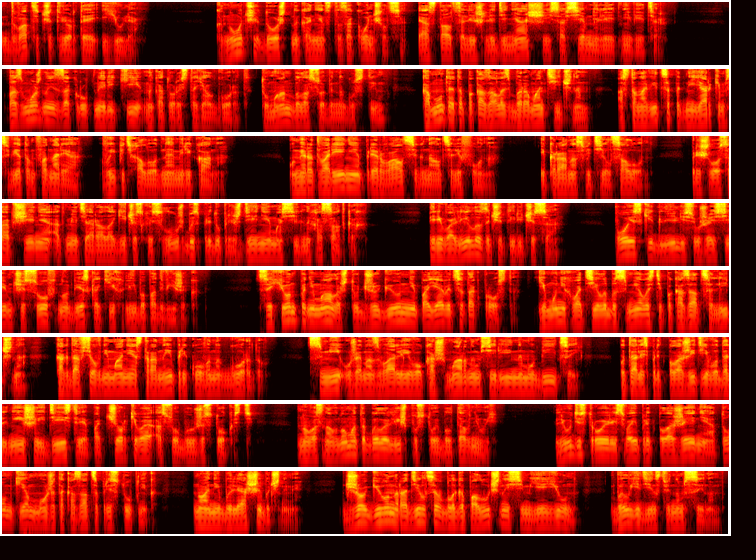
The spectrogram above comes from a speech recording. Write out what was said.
24 июля. К ночи дождь наконец-то закончился, и остался лишь леденящий, совсем не летний ветер. Возможно, из-за крупной реки, на которой стоял город, туман был особенно густым. Кому-то это показалось бы романтичным — остановиться под неярким светом фонаря, выпить холодный американо. Умиротворение прервал сигнал телефона. Экран осветил салон. Пришло сообщение от метеорологической службы с предупреждением о сильных осадках. Перевалило за четыре часа. Поиски длились уже семь часов, но без каких-либо подвижек. Сэхён понимала, что Джугюн не появится так просто. Ему не хватило бы смелости показаться лично, когда все внимание страны приковано к городу. СМИ уже назвали его кошмарным серийным убийцей – Пытались предположить его дальнейшие действия, подчеркивая особую жестокость. Но в основном это было лишь пустой болтовней. Люди строили свои предположения о том, кем может оказаться преступник, но они были ошибочными. Джо Гюн родился в благополучной семье Юн, был единственным сыном.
